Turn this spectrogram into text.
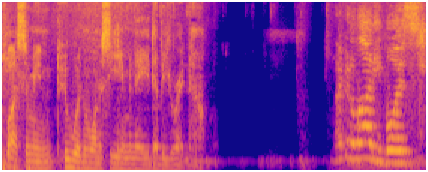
Plus, I mean, who wouldn't want to see him in AEW right now? Not gonna lie to you, boys.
